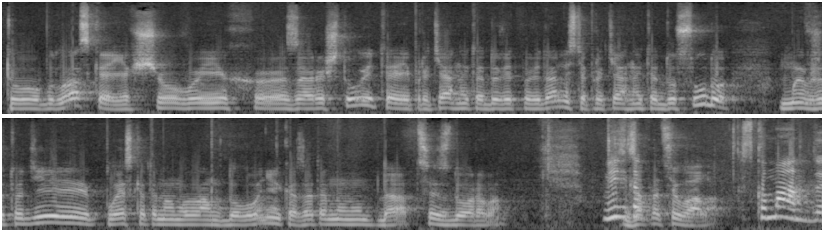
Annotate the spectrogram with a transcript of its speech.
То, будь ласка, якщо ви їх е, заарештуєте і притягнете до відповідальності, притягнете до суду, ми вже тоді плескатимемо вам в долоні і казатимемо, да, це здорово. Цікаво, з команди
